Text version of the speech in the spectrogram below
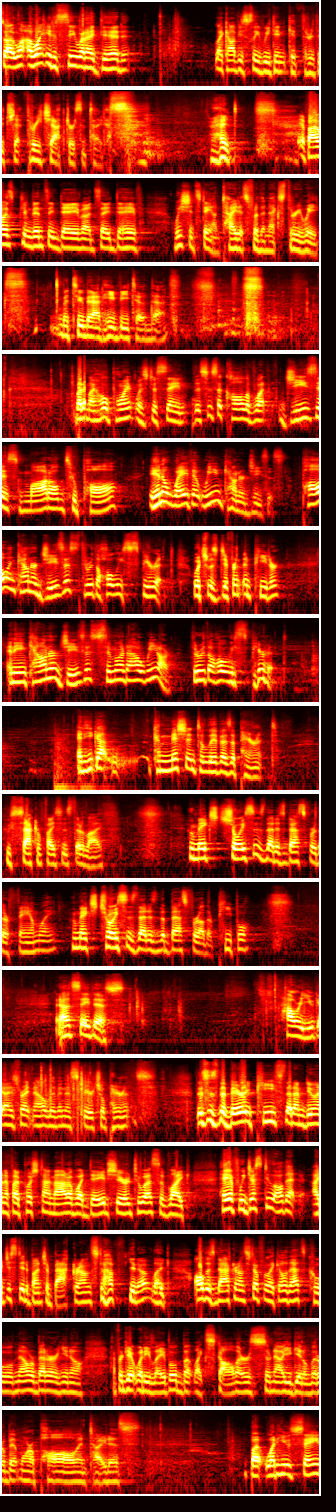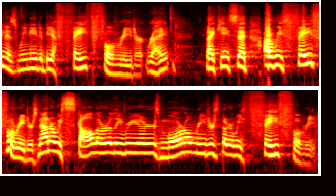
So I want, I want you to see what I did. Like, obviously, we didn't get through the ch- three chapters of Titus, right? If I was convincing Dave, I'd say, Dave, we should stay on Titus for the next three weeks. But too bad he vetoed that. but my whole point was just saying this is a call of what Jesus modeled to Paul in a way that we encounter Jesus. Paul encountered Jesus through the Holy Spirit. which was different than Peter. And he encountered Jesus similar to how we are through the Holy Spirit. And he got commissioned to live as a parent who sacrifices their life, who makes choices that is best for their family, who makes choices that is the best for other people. And I would say this How are you guys right now living as spiritual parents? This is the very piece that I'm doing if I push time out of what Dave shared to us of like, hey, if we just do all that, I just did a bunch of background stuff, you know, like all this background stuff. We're like, oh, that's cool. Now we're better, you know. I forget what he labeled, but like scholars. So now you get a little bit more of Paul and Titus. But what he was saying is we need to be a faithful reader, right? Like he said, are we faithful readers? Not are we scholarly readers, moral readers, but are we faithful readers?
